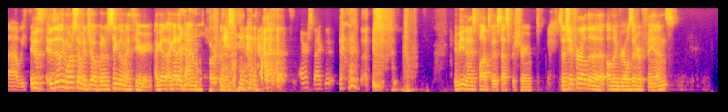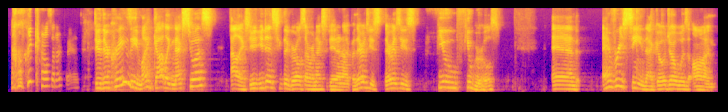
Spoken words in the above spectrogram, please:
uh, we It think. was it was definitely more so of a joke, but I'm sticking with my theory. I got I got to die on my sword for this. one. I respect it. It'd be a nice plot twist, that's for sure. Especially for all the all the girls that are fans. All the girls that are fans. Dude, they're crazy. My God, like next to us, Alex, you, you didn't see the girls that were next to Jada and I, but there was these there was these few few girls, and every scene that Gojo was on,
